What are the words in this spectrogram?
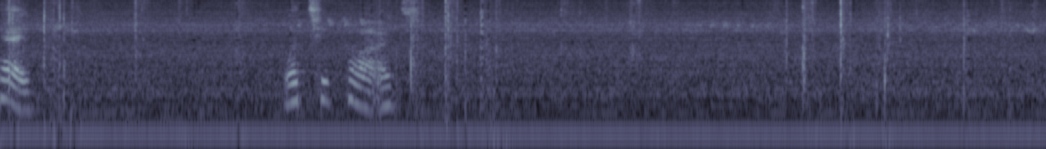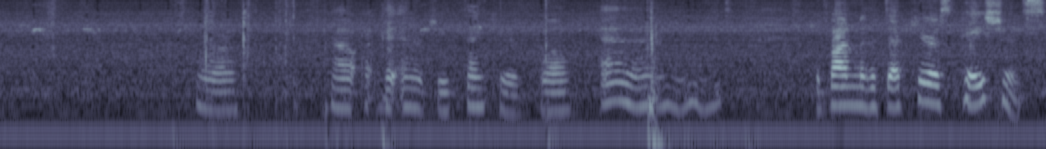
Okay. What two cards? For how the energy, thank you. Well, and the bottom of the deck here is patience.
